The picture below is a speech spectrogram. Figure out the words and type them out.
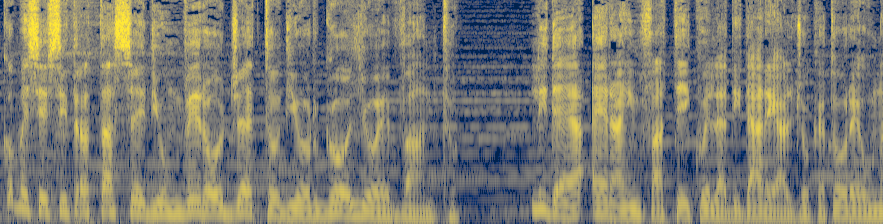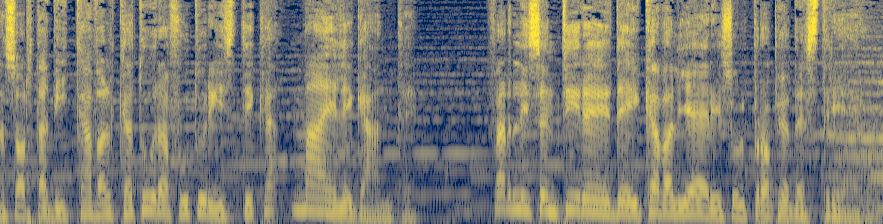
come se si trattasse di un vero oggetto di orgoglio e vanto. L'idea era infatti quella di dare al giocatore una sorta di cavalcatura futuristica ma elegante. Farli sentire dei cavalieri sul proprio destriero.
